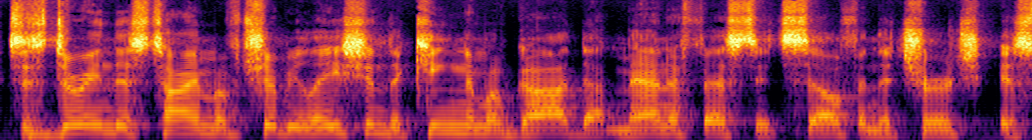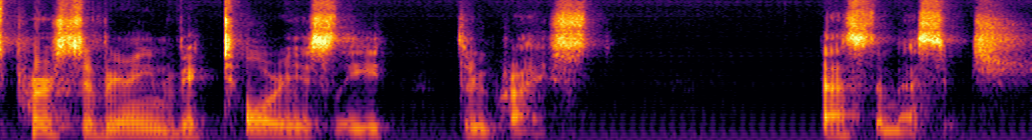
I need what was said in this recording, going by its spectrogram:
It says, During this time of tribulation, the kingdom of God that manifests itself in the church is persevering victoriously through Christ. That's the message.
